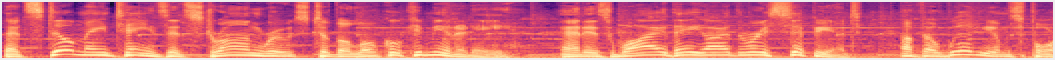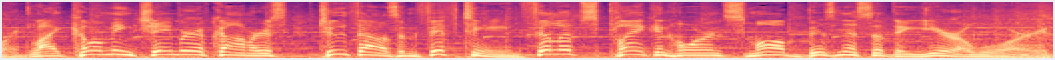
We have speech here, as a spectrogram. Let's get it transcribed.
that still maintains its strong roots to the local community and is why they are the recipient of the Williamsport Lycoming Chamber of Commerce 2015 Phillips Plankenhorn Small Business of the Year Award.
